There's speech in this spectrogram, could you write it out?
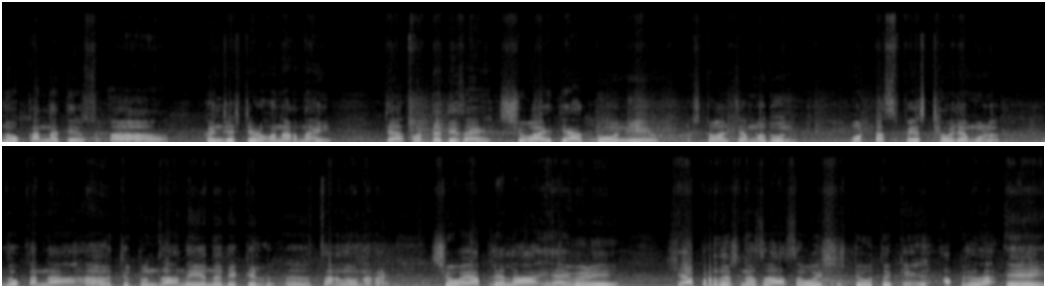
लोकांना ते कंजेस्टेड होणार नाही. त्या पद्धतीचं आहे. शिवाय त्या दोन्ही स्टॉलच्या मधून मोठा स्पेस ठेवल्यामुळं लोकांना तिथून जाणं येणं देखील चांगलं होणार आहे. शिवाय आपल्याला ह्यावेळी ह्या प्रदर्शनाचं असं वैशिष्ट्य होतं की आपल्याला ए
